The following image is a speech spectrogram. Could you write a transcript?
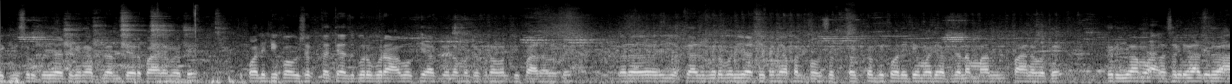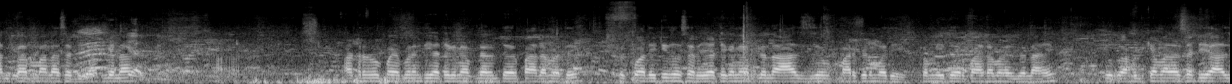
एकवीस रुपये या ठिकाणी आपल्याला दर पाहायला मिळते क्वालिटी पाहू शकता त्याचबरोबर आवक ही आपल्याला मोठ्या प्रमाणावरती पाहायला मिळते. तर त्याचबरोबर या ठिकाणी आपण पाहू शकता कमी क्वालिटीमध्ये आपल्याला माल पाहायला मिळते तर या मालासाठी आज हलका मालासाठी आपल्याला अठरा रुपयापर्यंत या ठिकाणी आपल्याला दर पाहायला मिळते तर क्वालिटीनुसार या ठिकाणी आपल्याला आज मार्केटमध्ये कमी दर पाहायला मिळालेला आहे. तो हलक्या मालासाठी आज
